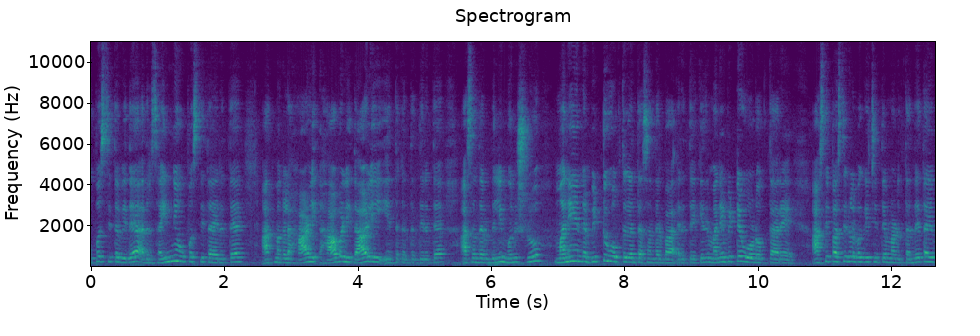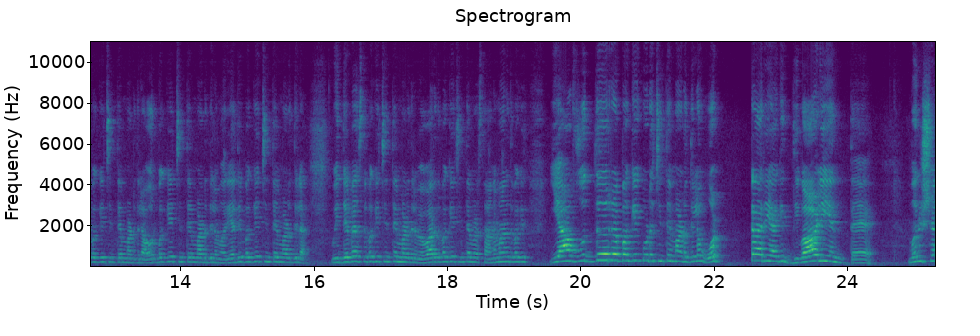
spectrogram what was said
ಉಪಸ್ಥಿತವಿದೆ, ಅದರ ಸೈನ್ಯ ಉಪಸ್ಥಿತ ಇರುತ್ತೆ, ಆತ್ಮಗಳ ಹಾಳಿ, ಹಾವಳಿ ದಾಳಿ ಎಂತಕ್ಕಂಥದ್ದಿರುತ್ತೆ ಆ ಸಂದರ್ಭದಲ್ಲಿ ಮನುಷ್ಯರು ಮನೆಯನ್ನು ಬಿಟ್ಟು ಹೋಗ್ತಕ್ಕಂಥ ಸಂದರ್ಭ ಇರುತ್ತೆ. ಯಾಕೆಂದ್ರೆ ಮನೆ ಬಿಟ್ಟೇ ಓಡೋಗ್ತಾರೆ. ಆಸ್ತಿ ಪಾಸ್ತಿಗಳ ಬಗ್ಗೆ ಚಿಂತೆ ಮಾಡೋದು, ತಂದೆ ತಾಯಿ ಬಗ್ಗೆ ಚಿಂತೆ ಮಾಡೋದಿಲ್ಲ, ಅವ್ರ ಬಗ್ಗೆ ಚಿಂತೆ ಮಾಡೋದಿಲ್ಲ, ಮರ್ಯಾದೆ ಬಗ್ಗೆ ಚಿಂತೆ ಮಾಡೋದಿಲ್ಲ, ವಿದ್ಯಾಭ್ಯಾಸದ ಬಗ್ಗೆ ಚಿಂತೆ ಮಾಡೋದಿಲ್ಲ, ವ್ಯವಹಾರದ ಬಗ್ಗೆ ಚಿಂತೆ ಮಾಡೋ ಸ್ಥಾನಮಾನದ ಬಗ್ಗೆ ಯಾವುದರ ಬಗ್ಗೆ ಕೂಡ ಚಿಂತೆ ಮಾಡೋದಿಲ್ಲ. ಒಟ್ಟಾರೆಯಾಗಿ ದಿವಾಳಿಯಂತೆ ಮನುಷ್ಯ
